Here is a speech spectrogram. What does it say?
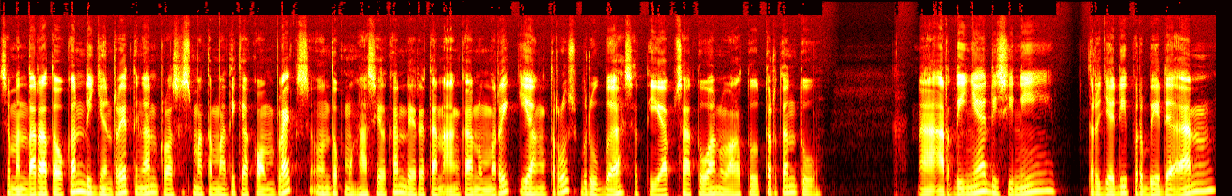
Sementara token digenerate dengan proses matematika kompleks untuk menghasilkan deretan angka numerik yang terus berubah setiap satuan waktu tertentu. Nah, artinya di sini terjadi perbedaan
